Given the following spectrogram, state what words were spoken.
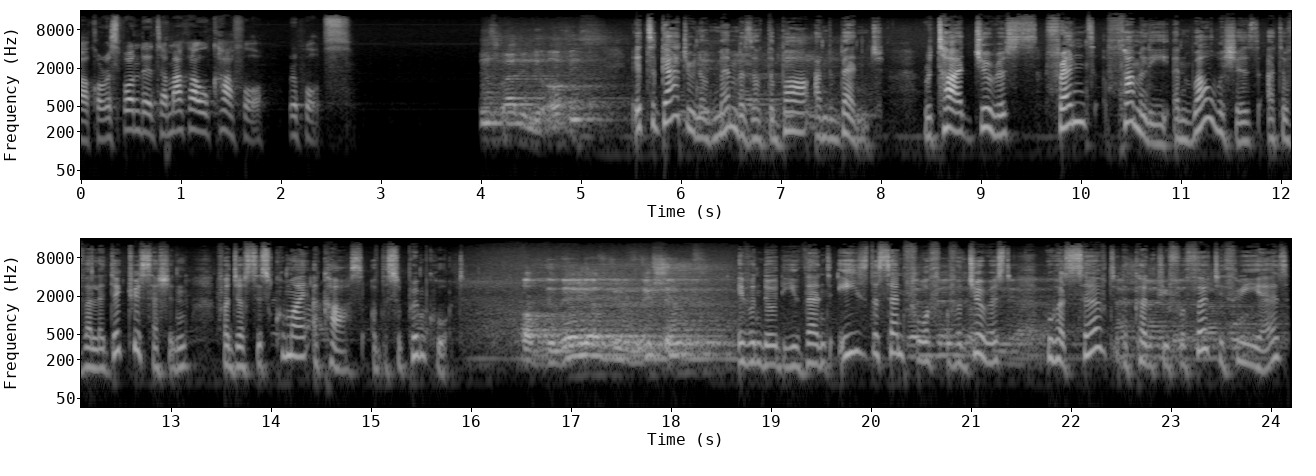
Our correspondent Amaka Okafor reports. It's a gathering of members of the bar and the bench, retired jurists, friends, family, and well wishers at a valedictory session for Justice Kumai Aka'ahs of the Supreme Court. Of the various jurisdictions. Even though the event is the send forth of a jurist who has served the country for 33 years,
